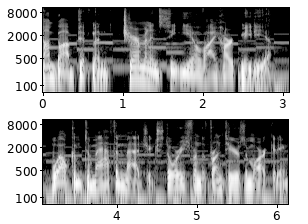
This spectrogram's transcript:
I'm Bob Pittman, Chairman and CEO of iHeartMedia. Welcome to Math and Magic Stories from the Frontiers of Marketing.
